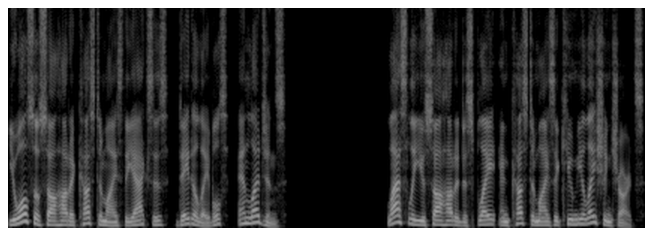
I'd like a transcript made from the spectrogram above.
You also saw how to customize the axes, data labels, and legends. Lastly, you saw how to display and customize accumulation charts.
